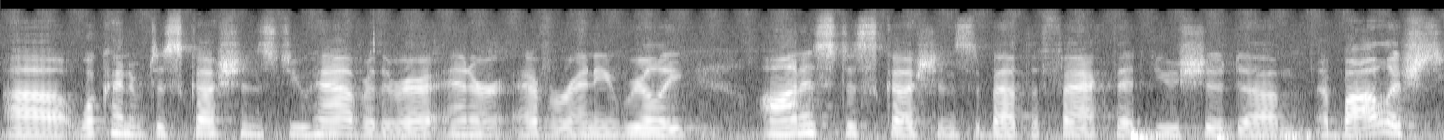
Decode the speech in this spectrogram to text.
uh, what kind of discussions do you have? Are there ever any really honest discussions about the fact that you should um, abolish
